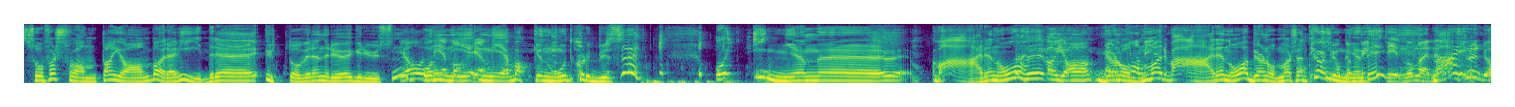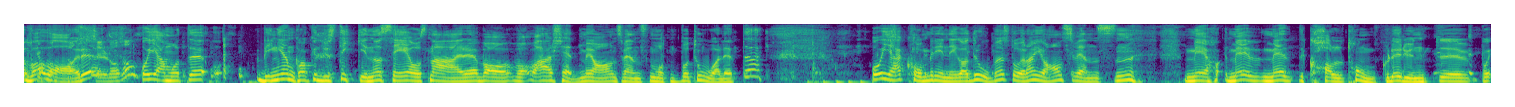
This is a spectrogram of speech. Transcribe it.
så forsvant han Jan bare videre utover den røde grusen Ja, og og ned bakken. ned bakken mot klubbhuset. Og ingen eh, Hva er det nå? Ja, Bjørn Oddmar, hva er det nå? Bjørn Oddmar skjønte ingenting. Nei, hva var det? Og jeg måtte Bingen, kan ikke du stikke inn og se åssen det er Hva, er skjedd med Jan Svendsen? På toalettet? Og jeg kommer inn i garderoben, står han Jan Svendsen med, med, med kaldt håndkle rundt eh, på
